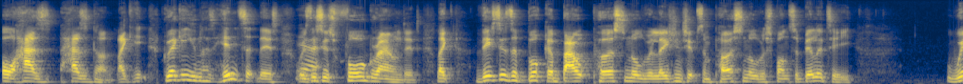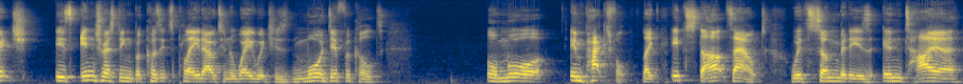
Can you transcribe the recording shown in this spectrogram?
or has has done. Like he, Greg Egan has hints at this, whereas Yeah. this is foregrounded. Like this is a book about personal relationships and personal responsibility, which is interesting because it's played out in a way which is more difficult or more impactful. Like it starts out with somebody's entire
